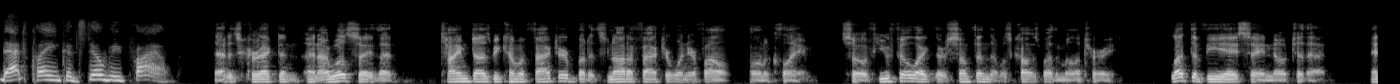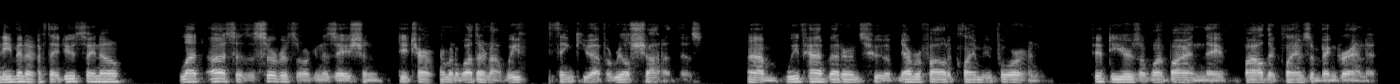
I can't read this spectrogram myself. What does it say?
that claim could still be filed. That is correct. And, and I will say that time does become a factor, but it's not a factor when you're filing a claim. So if you feel like there's something that was caused by the military, let the VA say no to that. And even if they do say no, let us as a service organization determine whether or not we think you have a real shot at this. Um, we've had veterans who have never filed a claim before, and 50 years have went by and they've filed their claims and been granted.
